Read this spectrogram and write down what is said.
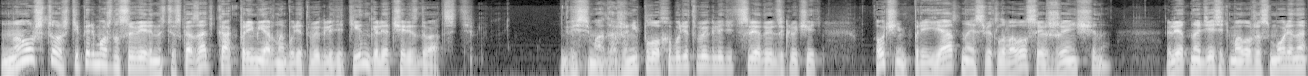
Ну что ж, теперь можно с уверенностью сказать, как примерно будет выглядеть Инга лет через двадцать. Весьма даже неплохо будет выглядеть, следует заключить. Очень приятная, светловолосая женщина, лет на десять моложе Смолина,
